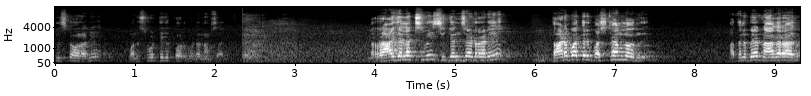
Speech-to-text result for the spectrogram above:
తీసుకోవాలని మనస్ఫూర్తిగా కోరుకుంటున్నాం సార్. రాజలక్ష్మి చికెన్ సెంటర్ అని తాడపత్రి బస్ స్టాండ్లో ఉంది. అతని పేరు నాగరాజు.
